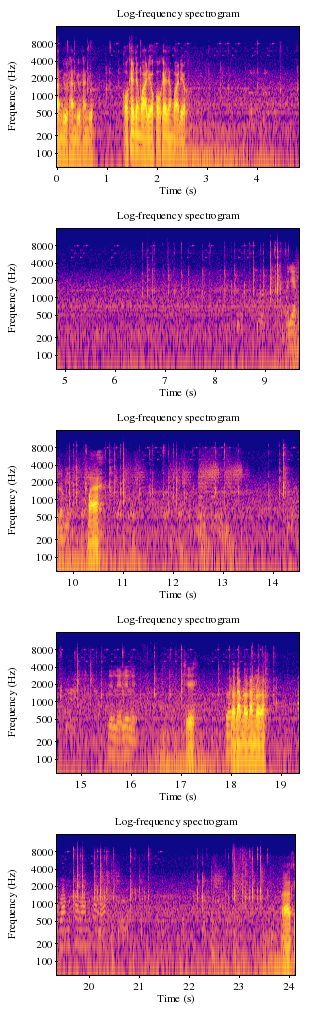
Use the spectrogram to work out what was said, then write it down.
ทันอยู่ทันอยู่ทันอยู่ ขอแค่จังหวะเดียวขอแค่จังหวะเดียวก็แยกไปแล้วพี่มาเล่นเลยเล่นเลยโอเคเรานำเรานำเรานข้างล่างมาข้างล่างมาข้างล่างำอ่าโอเค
